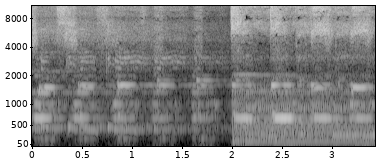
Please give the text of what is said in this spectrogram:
Listen, listen,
